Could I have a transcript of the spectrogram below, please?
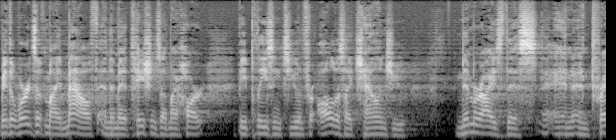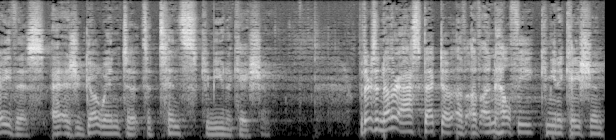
May the words of my mouth and the meditations of my heart be pleasing to you. And for all of us, I challenge you, memorize this and, and pray this as you go into to tense communication. But there's another aspect of, of, of, unhealthy communication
